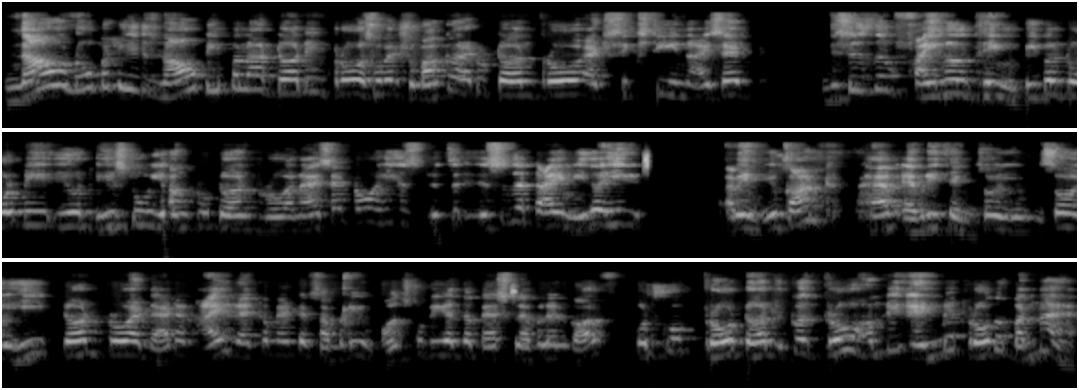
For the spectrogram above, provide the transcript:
Now nobody is now people are turning pro. So when Shumankar had to turn pro at 16, I said, "This is the final thing." People told me he's too young to turn pro, and I said, "No, he's this is the time. Either he." I mean, you can't have everything. So, you, so he turned pro at that, and I recommend if somebody wants to be at the best level in golf, उसको pro turn because pro हमने end में pro तो बनना है.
